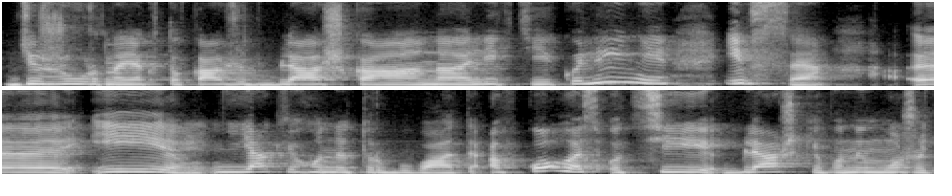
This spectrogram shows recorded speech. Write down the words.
діжурна, як то кажуть, бляшка на лікті і коліні, і все. Е, і ніяк його не турбувати. А в когось оці бляшки вони можуть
